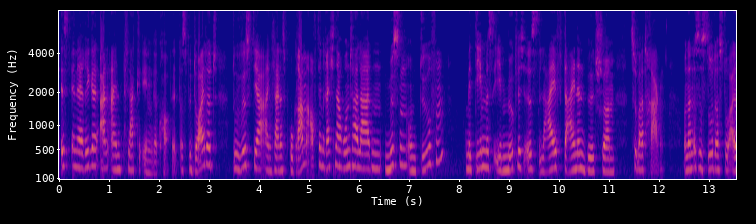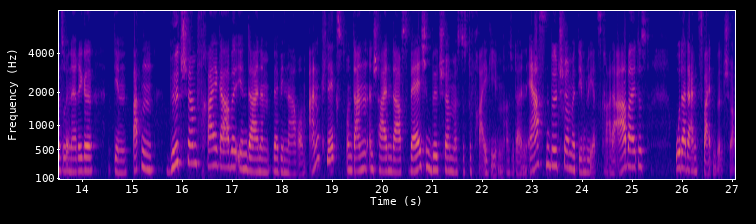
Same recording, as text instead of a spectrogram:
ist in der Regel an ein Plugin gekoppelt. Das bedeutet, du wirst ja ein kleines Programm auf den Rechner runterladen müssen und dürfen, mit dem es eben möglich ist, live deinen Bildschirm zu übertragen. Und dann ist es so, dass du also in der Regel den Button Bildschirmfreigabe in deinem Webinarraum anklickst und dann entscheiden darfst, welchen Bildschirm möchtest du freigeben. Also deinen ersten Bildschirm, mit dem du jetzt gerade arbeitest, oder deinen zweiten Bildschirm.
